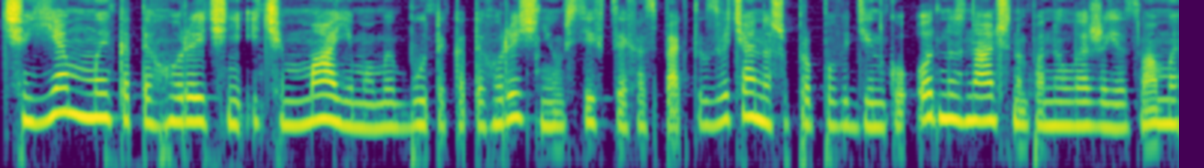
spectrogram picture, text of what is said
чи є ми категоричні і чи маємо ми бути категоричні у всіх цих аспектах? Звичайно, що про поведінку однозначно, пане Олеже, я з вами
